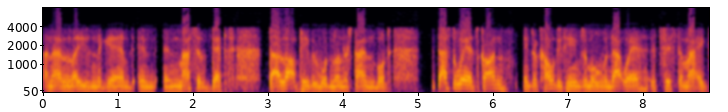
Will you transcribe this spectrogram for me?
and analysing the game in, in massive depth that a lot of people wouldn't understand. But that's the way it's gone. Inter-county teams are moving that way. It's systematic.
